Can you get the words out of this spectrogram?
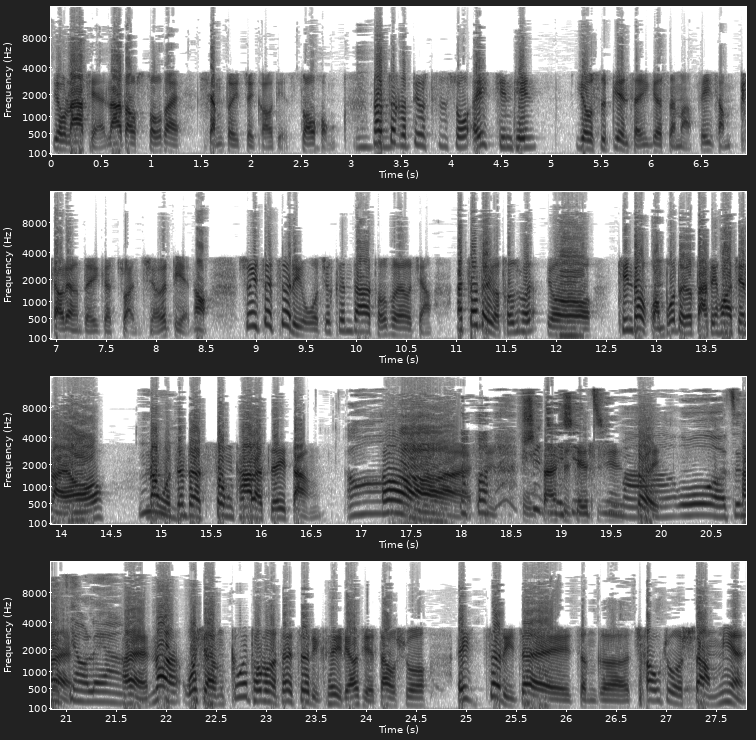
又拉起来，拉到收在相对最高点收红，那这个就是说，哎，今天又是变成一个什么非常漂亮的一个转折点哦。所以在这里我就跟大家投资朋友讲啊，真的有投资朋友有听到广播的有打电话进来哦，那我真的送他了这一档。哦，啊，是世界先进吗？对，哇，真的漂亮，哎，那我想各位投朋友在这里可以了解到说，哎，这里在整个操作上面，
